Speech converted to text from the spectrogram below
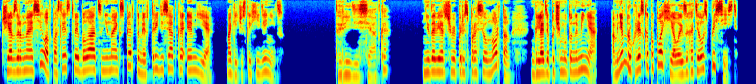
чья взрывная сила впоследствии была оценена экспертами в три десятка МЕ, магических единиц. «Три десятка?» — недоверчиво переспросил Нортон, глядя почему-то на меня, а мне вдруг резко поплохело и захотелось присесть.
